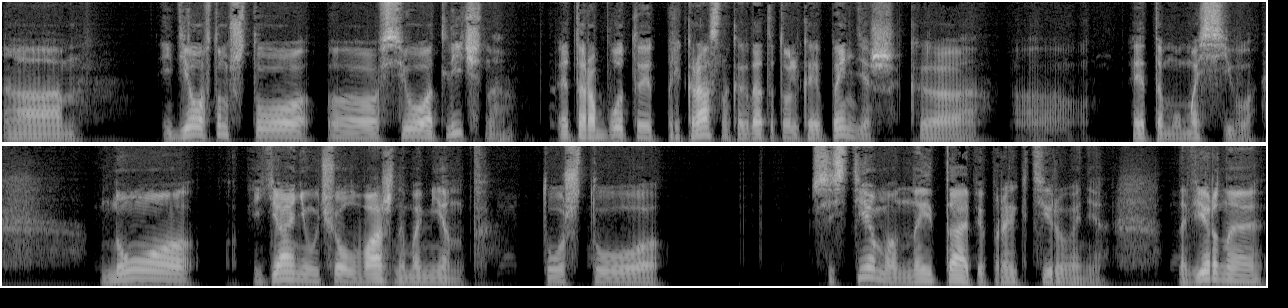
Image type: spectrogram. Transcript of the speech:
И дело в том, что э, все отлично. Это работает прекрасно, когда ты только эпендишь к э, этому массиву. Но я не учел важный момент. То, что система на этапе проектирования, наверное,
